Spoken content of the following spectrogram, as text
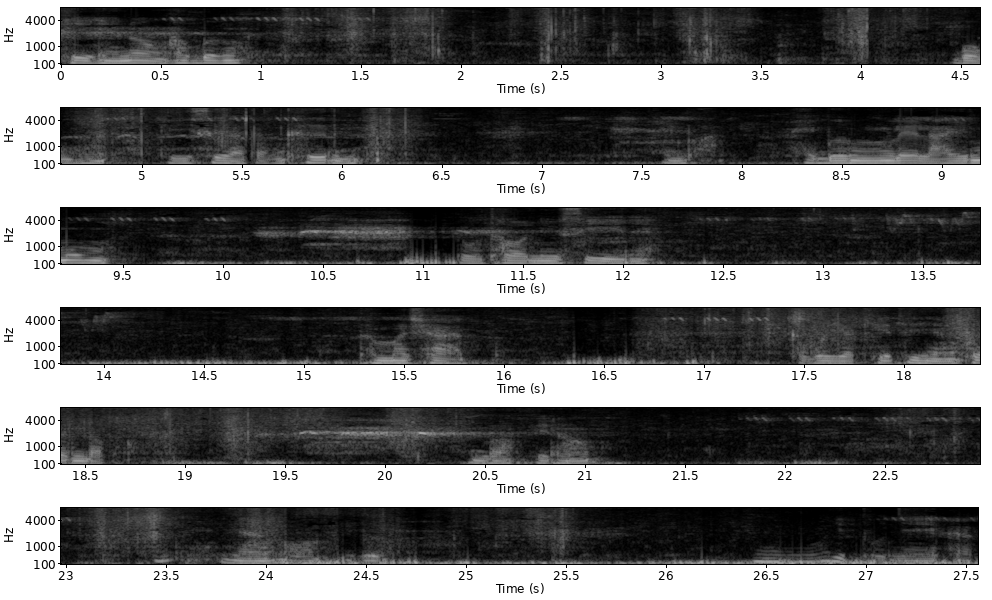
พี่ให้น้องเขาเบิ่งบ่งผีเสื้อกลางคืน เห็นปะให้เบิ้งหลายๆมุมดูทอนิวซีเนี่ย ธรรมชาติก็บอยากเก็ดอย่างเพื่อนดอกบอกพี่น้องยางออมพี่เบิ้งโอ้ยตัวใหญ่ครับ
